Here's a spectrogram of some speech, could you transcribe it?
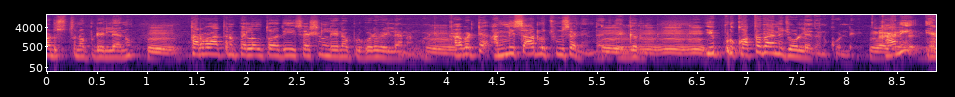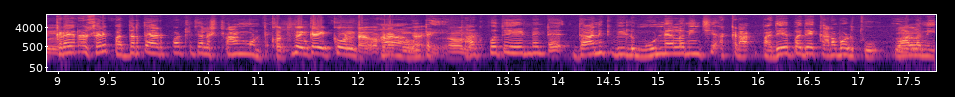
నడుస్తున్నప్పుడు వెళ్ళాను. తర్వాత పిల్లలతో అది సెషన్ లేనప్పుడు కూడా వెళ్ళాను అనమాట కాబట్టి అన్ని సార్లు చూశాను నేను దాని దగ్గర ఇప్పుడు కొత్త దాన్ని చూడలేదు అనుకోండి కానీ ఎక్కడైనా సరే భద్రతా ఏర్పాట్లు చాలా స్ట్రాంగ్ ఉంటాయి. కొత్తది ఇంకా ఎక్కువ ఉంటాయి ఉంటాయి. కాకపోతే ఏంటంటే దానికి వీళ్ళు మూడు నెలల నుంచి అక్కడ పదే పదే కనబడుతూ వాళ్ళని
